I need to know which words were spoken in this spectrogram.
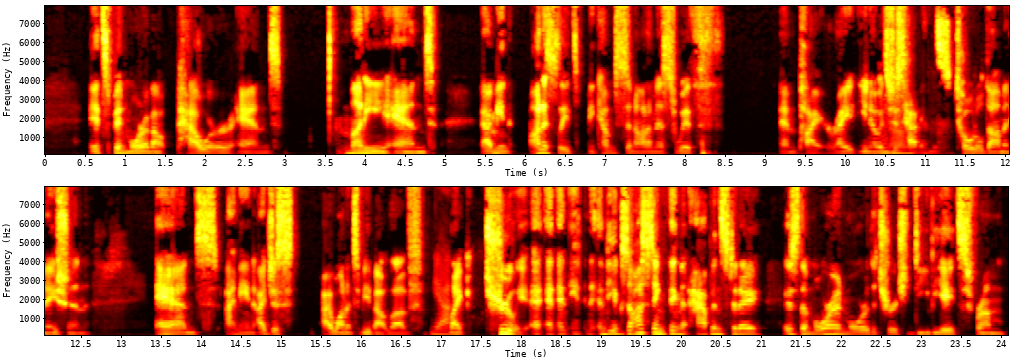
it's been more about power and money and i mean honestly it's become synonymous with empire right? You know it's just having this total domination. And i mean i just i want it to be about love. Yeah. Like truly. And, and and and the exhausting thing that happens today is the more and more the church deviates from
